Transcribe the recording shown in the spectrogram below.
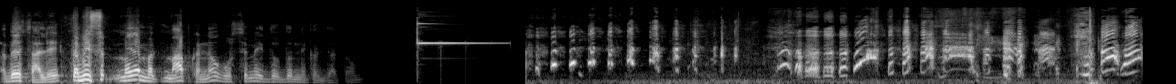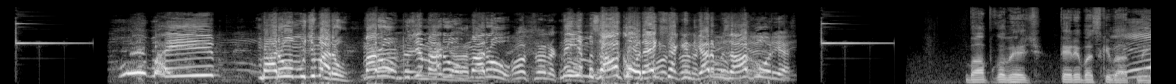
अबे साले तभी स... मेरा मत माफ़ करना गुस्से में इधर उधर निकल जाता हूँ। भाई मारो मुझे मारो मारो मुझे मारो मारो। नहीं ये मज़ाक हो रहा है एक सेकंड यार मज़ाक हो रहा है। बाप को भेज तेरे बस की बात नहीं।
